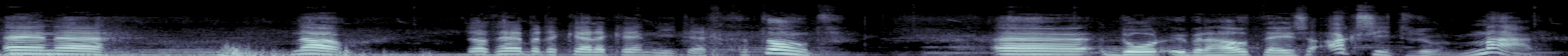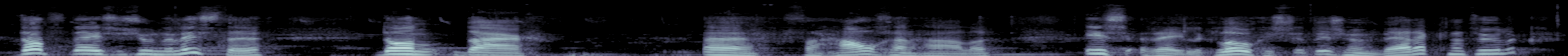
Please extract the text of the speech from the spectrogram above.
En uh, nou, dat hebben de kerken niet echt getoond. Uh, door überhaupt deze actie te doen. Maar dat deze journalisten dan daar verhaal gaan halen, is redelijk logisch. Het is hun werk natuurlijk.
